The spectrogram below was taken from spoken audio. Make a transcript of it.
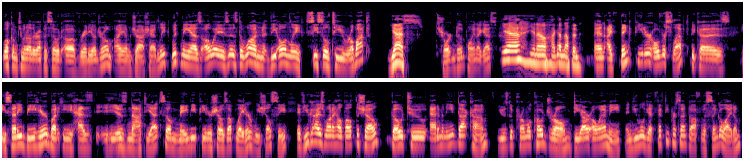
Welcome to another episode of Radio Drome. I am Josh Hadley. With me, as always, is the one, the only Cecil T. Robot. Yes. Short and to the point, I guess. Yeah, you know, I got nothing. And I think Peter overslept because he said he'd be here, but he has, he is not yet. So maybe Peter shows up later. We shall see. If you guys want to help out the show, go to adamandeve.com, use the promo code DROME, D-R-O-M-E, and you will get 50% off of a single item,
